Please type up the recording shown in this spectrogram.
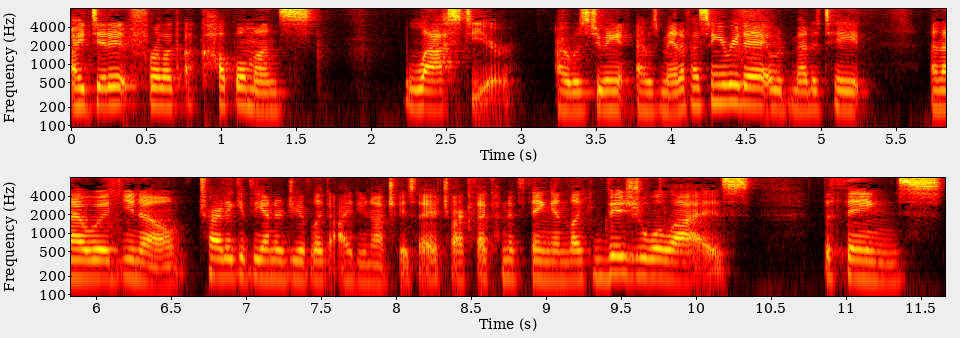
I did it for like a couple months last year. I was doing it, I was manifesting every day. I would meditate and I would, you know, try to give the energy of like I do not chase, I attract that kind of thing and like visualize the things,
